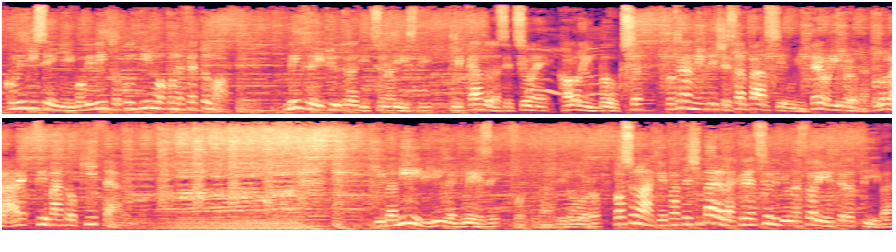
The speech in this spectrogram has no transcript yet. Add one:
con i disegni in movimento continuo con effetto morphing, mentre i più tradizionalisti, cliccando la sezione Coloring Books, potranno invece stamparsi un intero libro da colorare firmato Keith Haring. I bambini di lingua inglese, fortunati loro, possono anche partecipare alla creazione di una storia interattiva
